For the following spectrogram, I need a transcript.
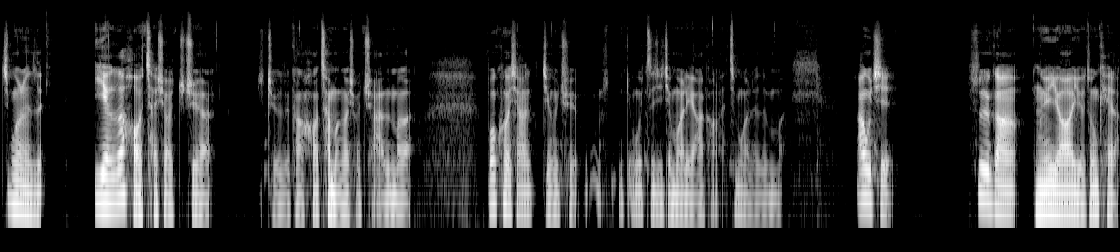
基本上是一个好出小区个，就是讲好出门个小区也是没个。包括像静安区，我之前节目里也讲了，基本高头是没。挨下去，虽然讲五月一号有种开了，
